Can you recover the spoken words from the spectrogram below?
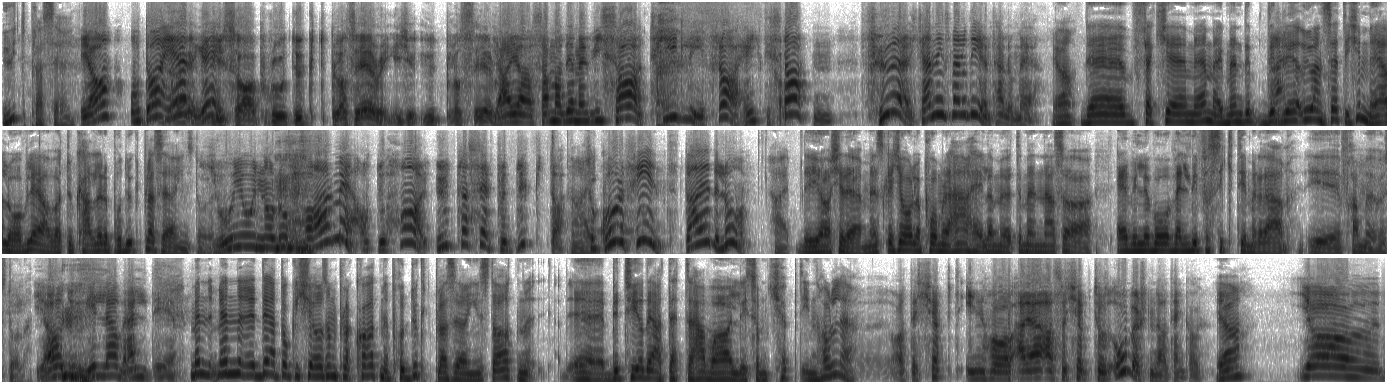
Utplassering. Ja, og da er det greit. Vi sa produktplassering, ikke utplassering. Ja, ja, samme det, men vi sa tydelig ifra helt i starten. Før kjenningsmelodien, til og med. Ja, Det fikk jeg med meg, men det, det blir uansett ikke mer lovlig av at du kaller det produktplassering. står det. Jo, jo, når du har med at du har utplassert produkter, Nei. så går det fint. Da er det lov. Nei, det gjør ikke det. Vi skal ikke holde på med det her hele møtet, men altså, jeg ville vært veldig forsiktig med det der i- framover, Ståle. Ja, du ville vel det. Men, men det at dere kjører sånn plakat med produktplassering i starten, eh, betyr det at dette her var liksom kjøpt innholdet? At det er kjøpt innhold eh, Altså kjøpt hos Obersten, da, tenker du? Ja? Ja,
